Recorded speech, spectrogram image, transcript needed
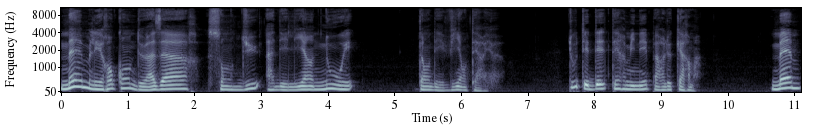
Même les rencontres de hasard sont dues à des liens noués dans des vies antérieures. Tout est déterminé par le karma, même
